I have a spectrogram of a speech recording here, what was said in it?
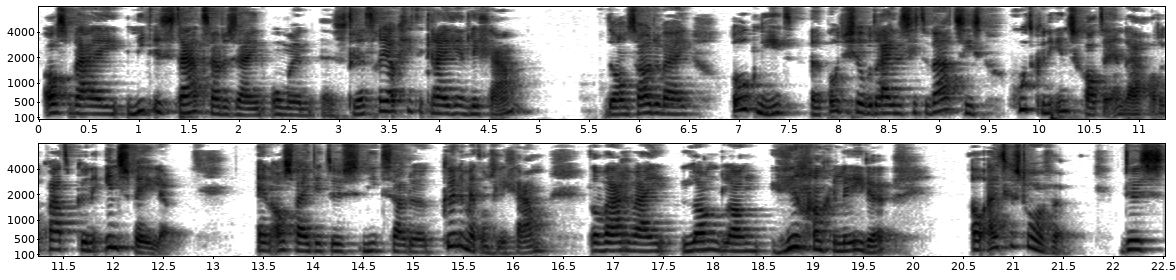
Als wij niet in staat zouden zijn om een eh, stressreactie te krijgen in het lichaam, dan zouden wij ook niet uh, potentieel bedreigende situaties goed kunnen inschatten en daar adequaat op kunnen inspelen. En als wij dit dus niet zouden kunnen met ons lichaam, dan waren wij lang, lang, heel lang geleden al uitgestorven. Dus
